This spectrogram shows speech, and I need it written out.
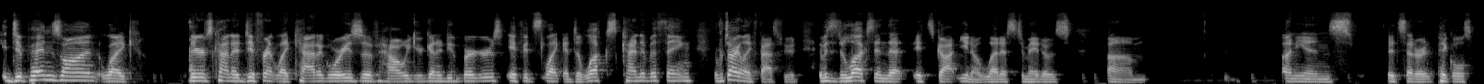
it depends on like there's kind of different like categories of how you're gonna do burgers. If it's like a deluxe kind of a thing, if we're talking like fast food, if it's deluxe in that it's got you know lettuce, tomatoes, um, onions, etc., pickles.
